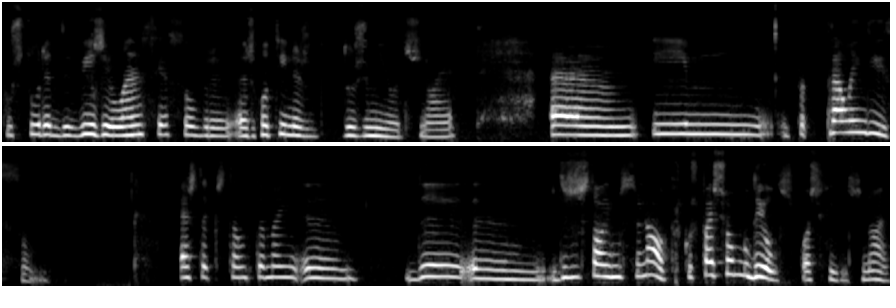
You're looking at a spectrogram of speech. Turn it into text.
postura de vigilância sobre as rotinas dos miúdos, não é? E para além disso, esta questão também uh, de, uh, de, gestão emocional, porque os pais são modelos para os filhos, não é?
